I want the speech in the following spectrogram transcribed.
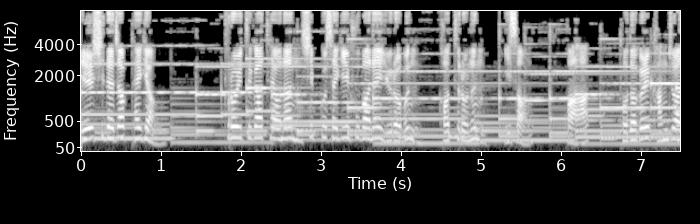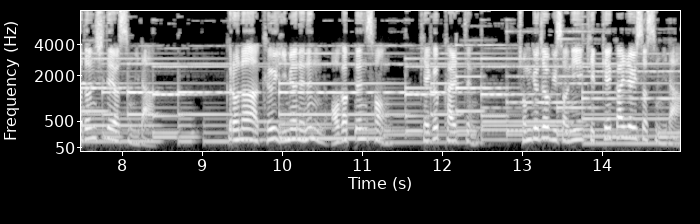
1. 시대적 배경 프로이트가 태어난 19세기 후반의 유럽은 겉으로는 이성, 과학, 도덕을 강조하던 시대였습니다. 그러나 그 이면에는 억압된 성, 계급 갈등, 종교적 위선이 깊게 깔려 있었습니다.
